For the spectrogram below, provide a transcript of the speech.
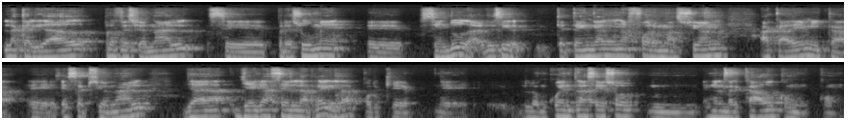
la calidad profesional se presume eh, sin duda, es decir, que tengan una formación académica eh, excepcional ya llega a ser la regla porque eh, lo encuentras eso mm, en el mercado con, con,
